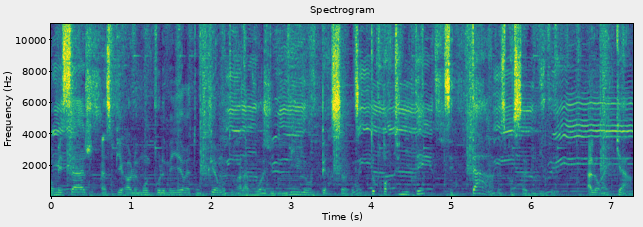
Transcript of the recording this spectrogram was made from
Ton message inspirera le monde pour le meilleur et ton cœur montera la voix de millions de personnes. Cette opportunité, c'est ta responsabilité. Alors incarne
